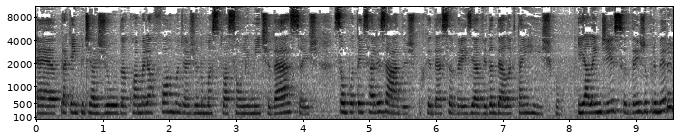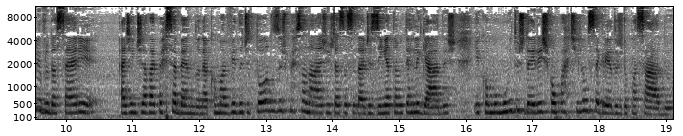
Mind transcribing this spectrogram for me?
é, para quem pedir ajuda, qual a melhor forma de agir numa situação limite dessas, são potencializadas, porque dessa vez é a vida dela que está em risco. E além disso, desde o primeiro livro da série, a gente já vai percebendo, né, como a vida de todos os personagens dessa cidadezinha estão interligadas e como muitos deles compartilham segredos do passado.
